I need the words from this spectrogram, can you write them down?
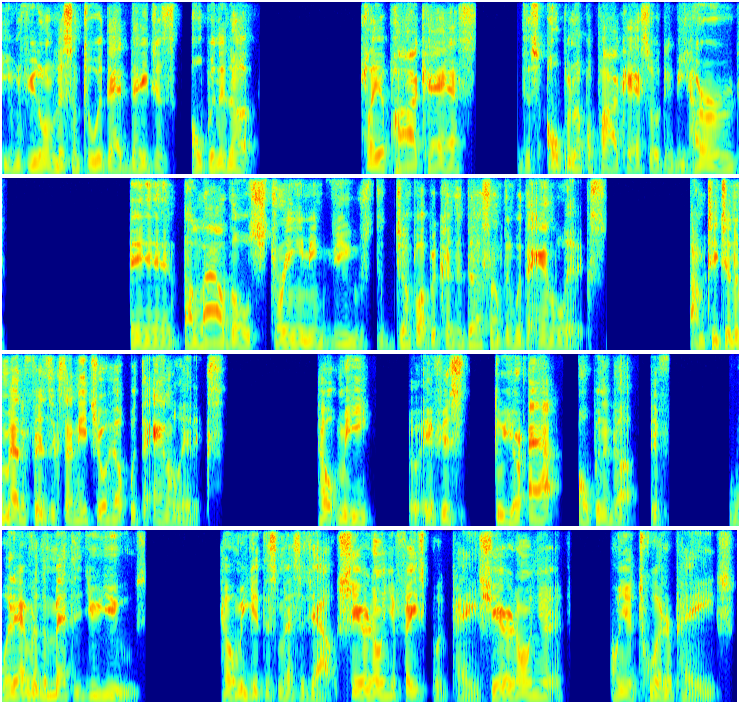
Even if you don't listen to it that day, just open it up, play a podcast, just open up a podcast so it can be heard and allow those streaming views to jump up because it does something with the analytics. I'm teaching the metaphysics. I need your help with the analytics. Help me uh, if it's through your app, open it up. If whatever the method you use, help me get this message out. Share it on your Facebook page, share it on your on your Twitter page.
